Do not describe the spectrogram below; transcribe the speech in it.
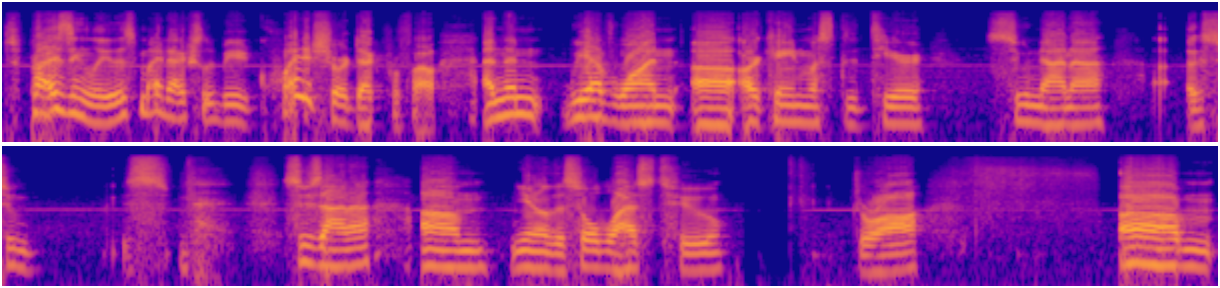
surprisingly, this might actually be quite a short deck profile. And then we have one, uh, Arcane Musketeer, Sunana, uh, Su Susanna, um, you know, the Soul Blast 2 draw. Um,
